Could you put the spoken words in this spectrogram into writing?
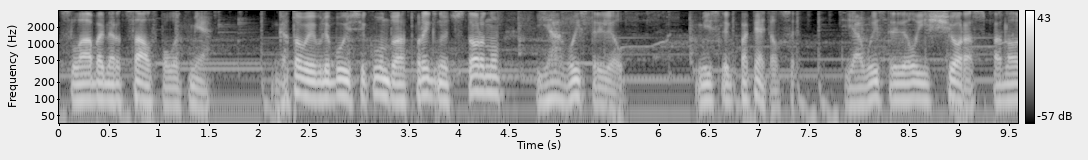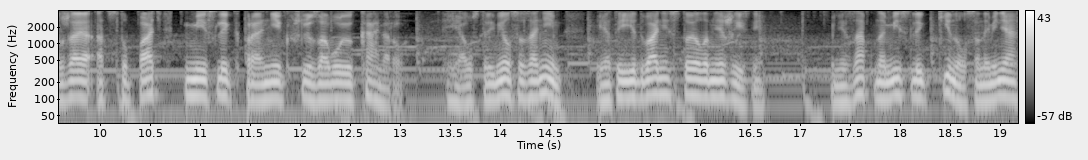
слабо мерцал в полутьме. Готовый в любую секунду отпрыгнуть в сторону, я выстрелил. Мислик попятился — я выстрелил еще раз. Продолжая отступать, Мислик проник в шлюзовую камеру. Я устремился за ним, и это едва не стоило мне жизни. Внезапно Мислик кинулся на меня,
